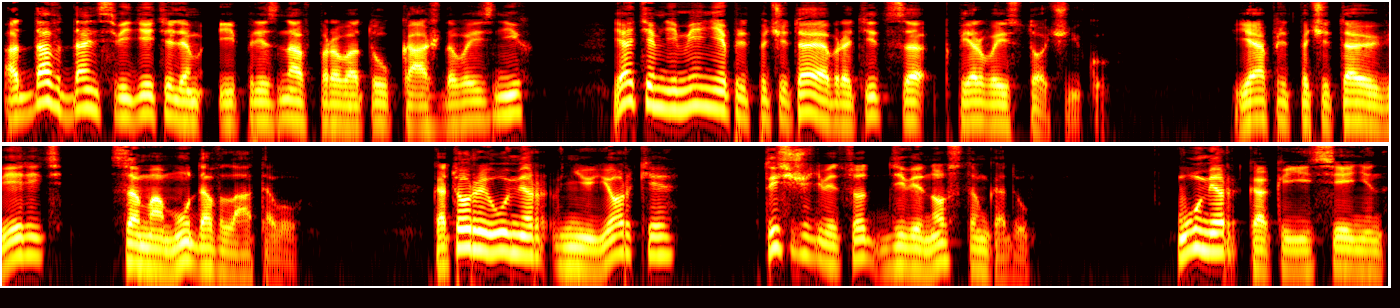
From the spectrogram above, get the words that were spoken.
отдав дань свидетелям и признав правоту каждого из них, я, тем не менее, предпочитаю обратиться к первоисточнику. Я предпочитаю верить самому Довлатову, который умер в Нью-Йорке в 1990 году. Умер, как и Есенин,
